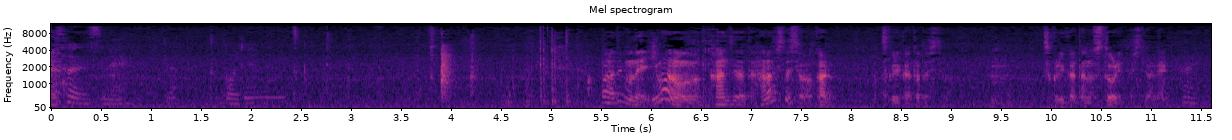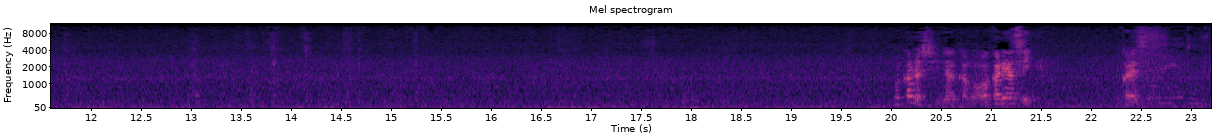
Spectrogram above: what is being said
ね。そうですね。ボリュームに作って。まあでもね今の感じだと話としては分かる。作り方としては、うん、作り方のストーリーとしてはね。はい。分かるしなんかまあ分かりやすいね。分かりやすいありがとうござい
